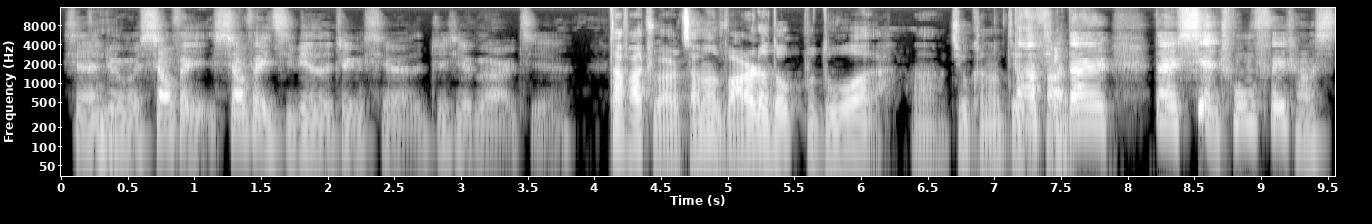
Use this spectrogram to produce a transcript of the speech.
现在嗯这个消费、消费级别的这个些这些个耳机，大法主要是咱们玩的都不多啊，啊，就可能得大法，但是但是现充非常喜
